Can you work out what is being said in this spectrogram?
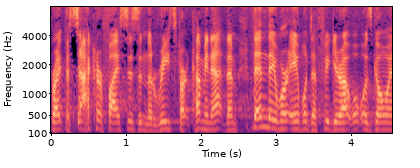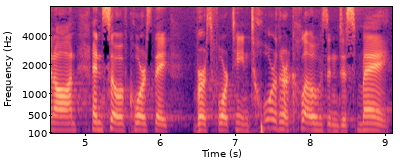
right? The sacrifices and the wreaths start coming at them. Then they were able to figure out what was going on. And so, of course, they, verse 14, tore their clothes in dismay.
